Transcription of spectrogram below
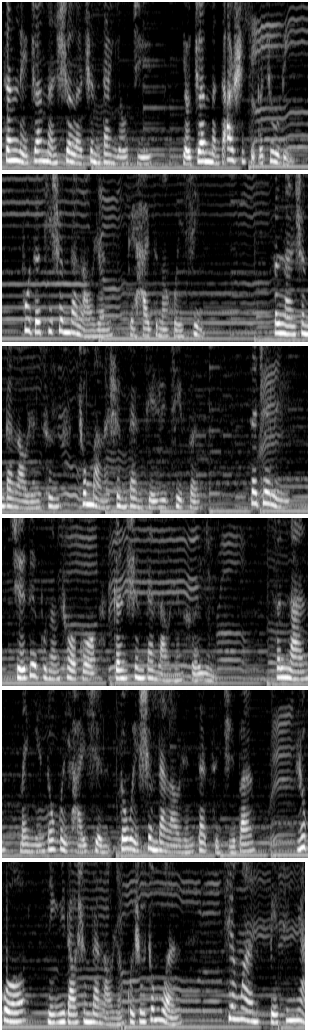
村里专门设了圣诞邮局，有专门的二十几个助理。负责替圣诞老人给孩子们回信。芬兰圣诞老人村充满了圣诞节日气氛，在这里绝对不能错过跟圣诞老人合影。芬兰每年都会海选多位圣诞老人在此值班。如果你遇到圣诞老人会说中文，千万别惊讶，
